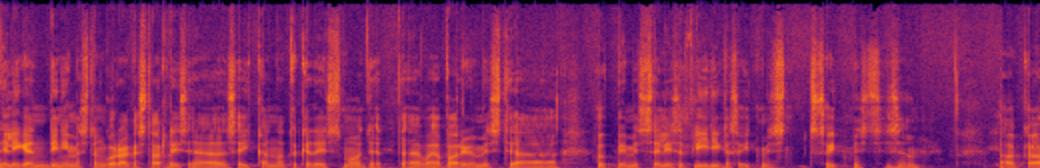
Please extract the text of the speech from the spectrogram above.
nelikümmend inimest on korraga stardis ja see ikka on natuke teistmoodi, et vajab harjumist ja õppimist sellise fliidiga sõitmist, sõitmist siis jah. aga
